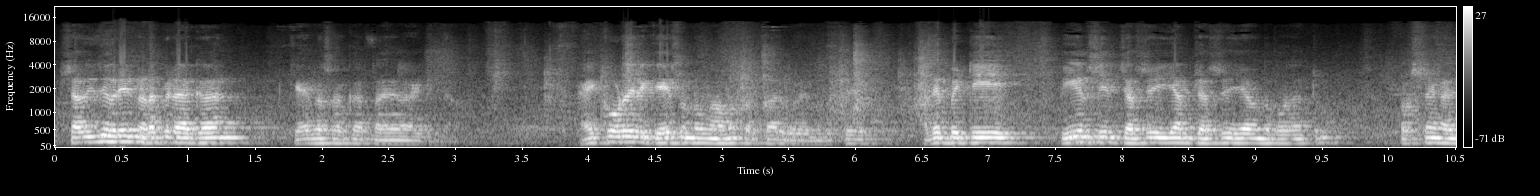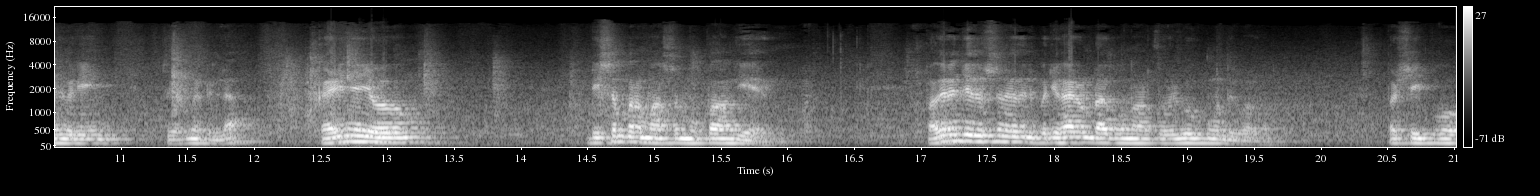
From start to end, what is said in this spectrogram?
പക്ഷെ അത് ഇതുവരെയും നടപ്പിലാക്കാൻ കേരള സർക്കാർ തയ്യാറായിട്ടില്ല. ഹൈക്കോടതിയിൽ കേസുണ്ടെന്നാണ് സർക്കാർ പറയുന്നത്. പക്ഷേ അതേപ്പറ്റി പി എൽ സിയിൽ ചർച്ച ചെയ്യാം ചർച്ച ചെയ്യാമെന്ന് പറഞ്ഞിട്ടും പ്രശ്നങ്ങൾ ഇതുവരെയും തീർന്നിട്ടില്ല. കഴിഞ്ഞ യോഗം ഡിസംബർ മാസം മുപ്പതാം തീയതിയായിരുന്നു. പതിനഞ്ച് ദിവസം ഇതിന് പരിഹാരം ഉണ്ടാക്കുമെന്നാണ് തൊഴിൽ വകുപ്പ് മന്ത്രി പറഞ്ഞത്. പക്ഷേ ഇപ്പോൾ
